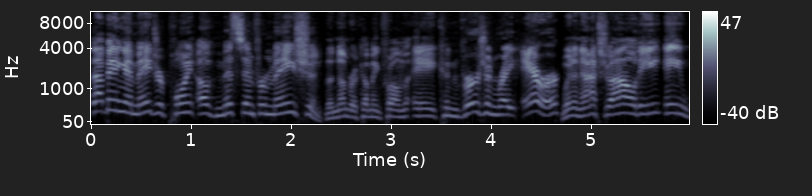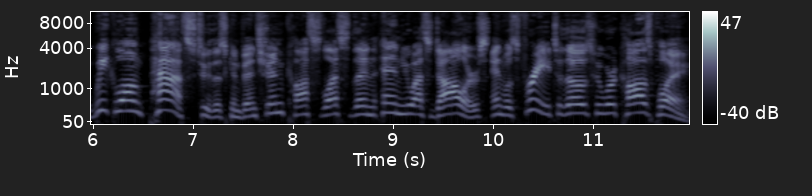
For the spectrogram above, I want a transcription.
That being a major point of misinformation. The number coming from a conversion rate error, when in actuality, a week long pass to this convention cost less than 10 US dollars and was free to those who were cosplaying.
